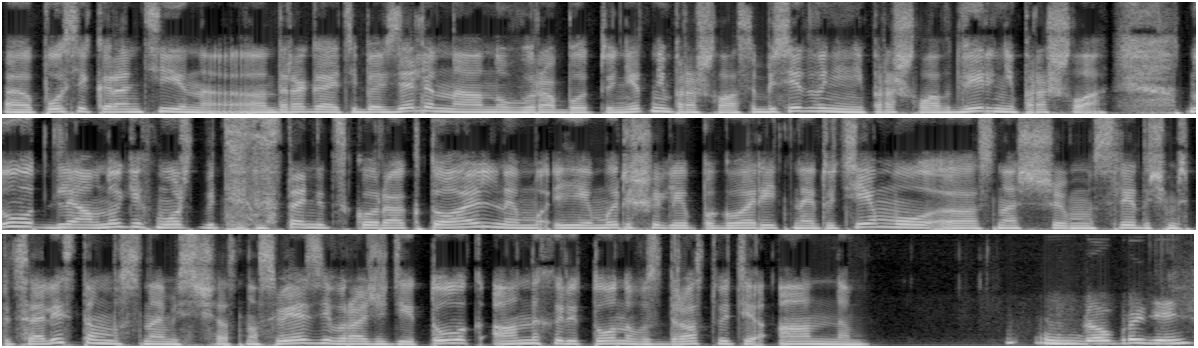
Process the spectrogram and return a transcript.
Э, после карантина, дорогая, тебя взяли на новую работу? Нет, не прошла. Собеседование не прошла, в дверь не прошла. Ну вот для многих, может быть, это станет скоро актуальным. И мы решили поговорить на эту тему с нашим следующим специалистом. С нами сейчас на связи врач-диетолог Анна Харитонова. Здравствуйте, Анна. Добрый день.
